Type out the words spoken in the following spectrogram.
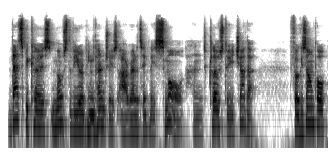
That's because most of the European countries are relatively small and close to each other. For example,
